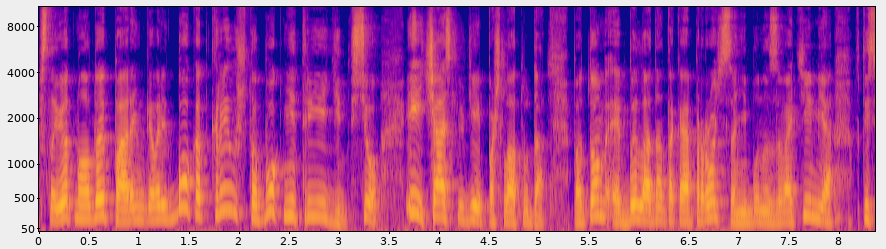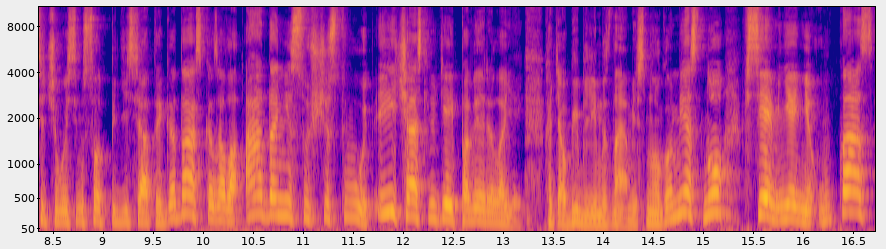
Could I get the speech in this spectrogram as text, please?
встает молодой парень, говорит, Бог открыл, что Бог не триедин. Все. И часть людей пошла туда. Потом э, была одна такая пророчица, не буду называть имя, в 1850-х годах сказала, ада не существует. И часть людей поверила ей. Хотя в Библии мы знаем, есть много мест, но все мнения указ,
